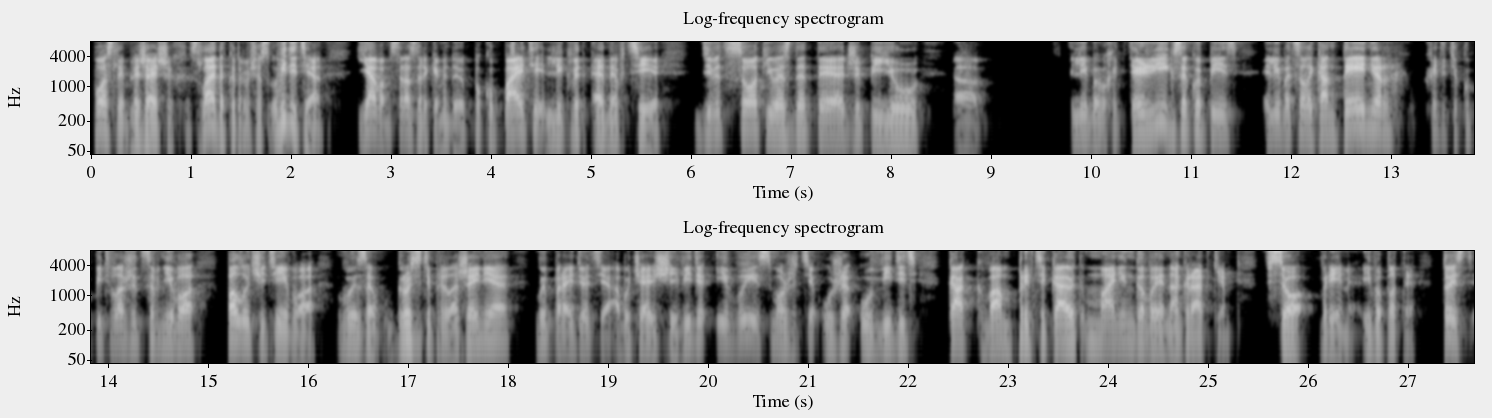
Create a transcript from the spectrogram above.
после ближайших слайдов, которые вы сейчас увидите, я вам сразу рекомендую, покупайте Liquid NFT 900 USDT GPU, либо вы хотите риг закупить, либо целый контейнер хотите купить, вложиться в него, получите его. Вы загрузите приложение, вы пройдете обучающие видео, и вы сможете уже увидеть, как к вам притекают майнинговые наградки. Все время и выплаты. То есть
